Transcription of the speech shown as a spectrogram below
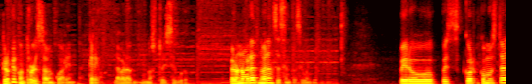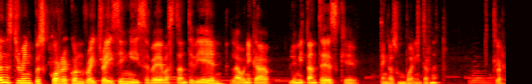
Creo que el control estaba en 40, creo. La verdad, no estoy seguro. Pero no, no eran 60, según yo. Pero, pues, como está en streaming, pues corre con ray tracing y se ve bastante bien. La única limitante es que tengas un buen internet. Claro.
